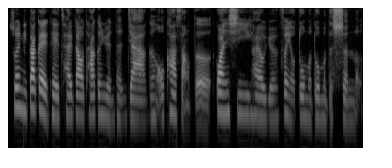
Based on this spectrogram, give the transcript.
所以你大概也可以猜到他跟远藤家、跟欧卡桑的关系还有缘分有多么多么的深了。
